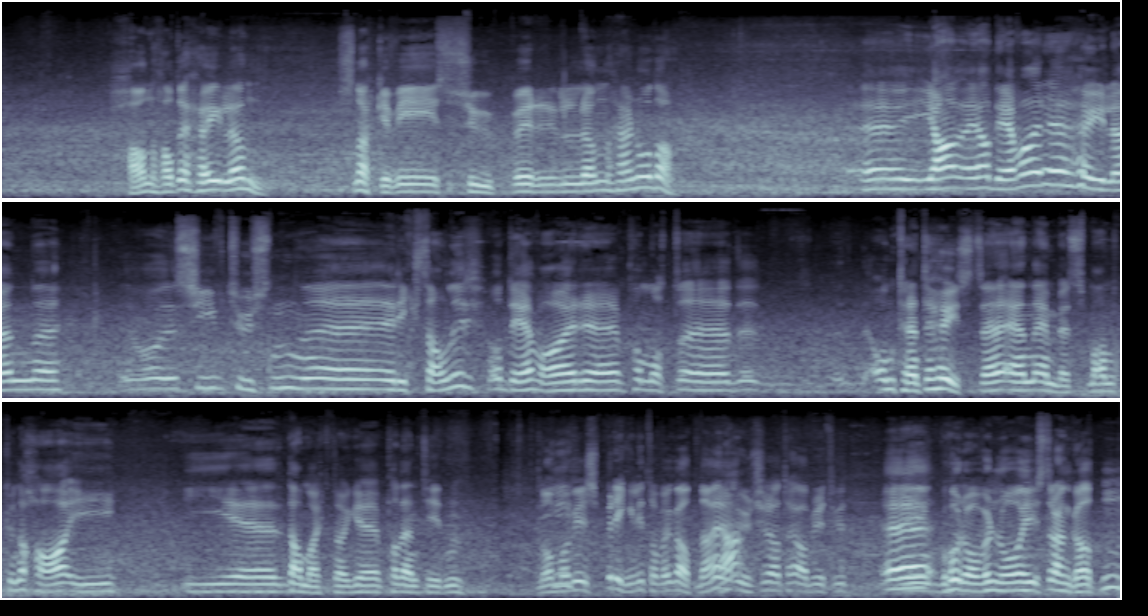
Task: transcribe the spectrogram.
han hadde høy lønn. Snakker vi superlønn her nå, da? Eh, ja, ja, det var eh, høy lønn. eh, Det var 7000 eh, riksdaler, og det var eh, på en måte det, omtrent det høyeste en embetsmann kunne ha i, i eh, Danmark-Norge på den tiden. Nå må vi springe litt over gaten her. Ja. Unnskyld at jeg avbryter. Eh, Vi går over nå i Strandgaten.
